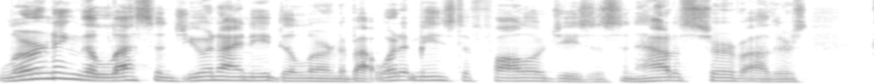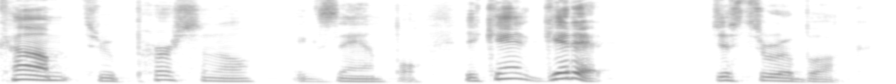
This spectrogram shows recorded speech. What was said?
learning the lessons you and I need to learn about what it means to follow Jesus and how to serve others come through personal example. You can't get it just through a book.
